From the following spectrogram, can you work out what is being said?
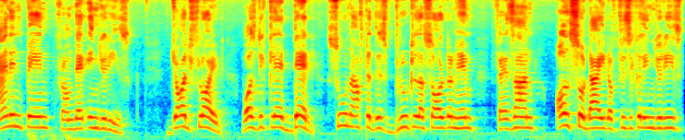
and in pain from their injuries. George Floyd was declared dead soon after this brutal assault on him. Faizan also died of physical injuries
